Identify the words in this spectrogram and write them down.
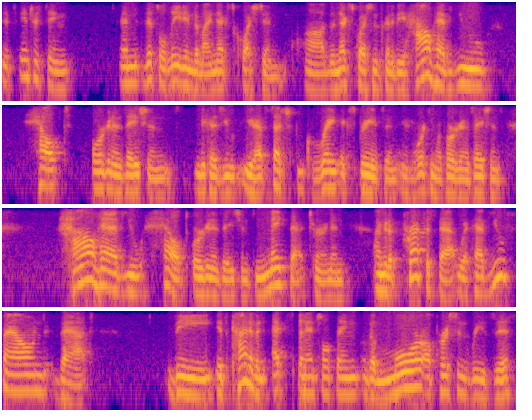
it's interesting, and this will lead into my next question. Uh, the next question is going to be how have you helped organizations because you you have such great experience in, in working with organizations. How have you helped organizations make that turn? And I'm going to preface that with have you found that the it's kind of an exponential thing. The more a person resists,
